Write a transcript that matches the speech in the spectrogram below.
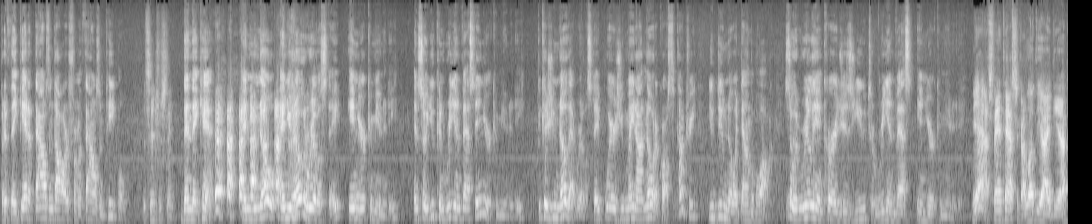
But if they get a thousand dollars from a thousand people, it's interesting. Then they can, and you know, and you know the real estate in your community, and so you can reinvest in your community because you know that real estate. Whereas you may not know it across the country, you do know it down the block. So yeah. it really encourages you to reinvest in your community. Yeah, it's fantastic. I love the idea.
